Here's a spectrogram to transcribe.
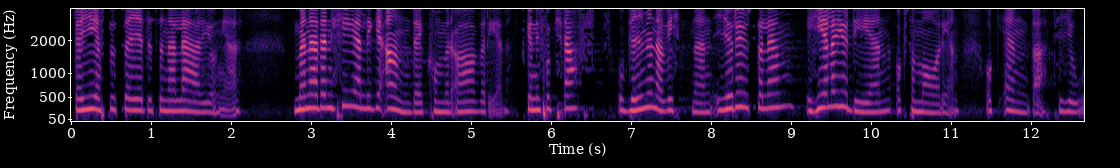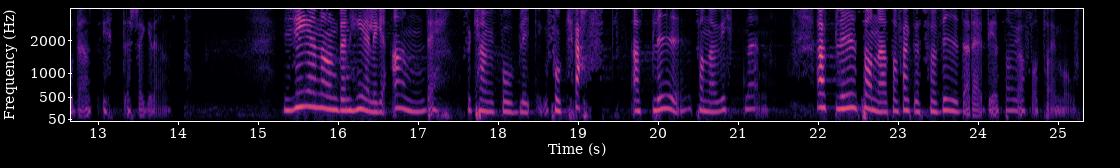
Där Jesus säger till sina lärjungar, men när den helige ande kommer över er ska ni få kraft och bli mina vittnen i Jerusalem, i hela Judeen och Samarien och ända till jordens yttersta gräns. Genom den helige ande så kan vi få, bli, få kraft att bli sådana vittnen. Att bli sådana som faktiskt för vidare det som vi har fått ta emot.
